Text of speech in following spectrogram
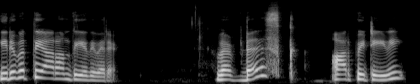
ഇരുപത്തിയാറാം തീയതി വരെ. Web desk R P T V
